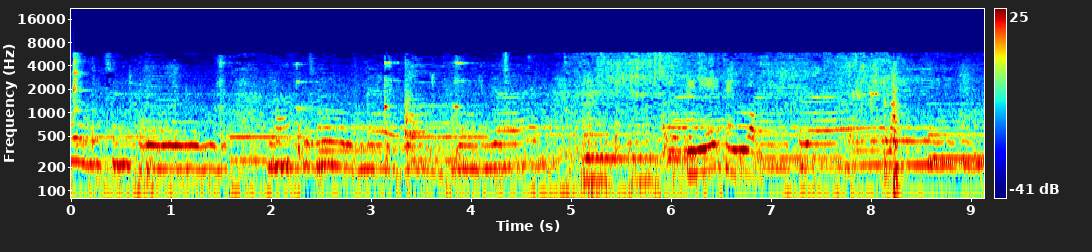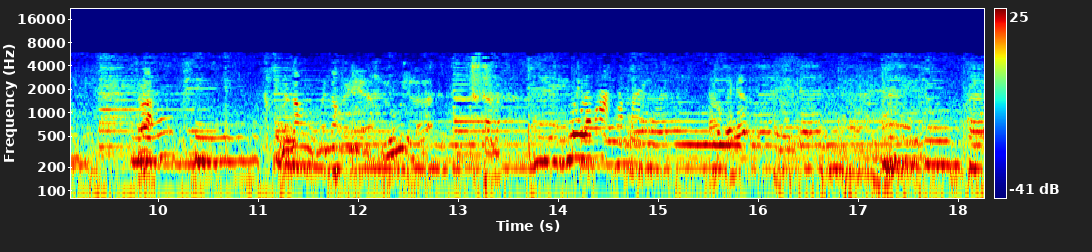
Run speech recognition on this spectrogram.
รันรู้รักรู้แน่ต้องห่วงใยให้แก่เพลงนี้เพลงรวมไกลแม้เพียงคไม่ต้องไม่ต้องไอ้นี่นะรู้อยู่แล้วแหละใช่ไหมรู้แล้วผ่านทำไมเอาไปเถอะกันให้ดวงตา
